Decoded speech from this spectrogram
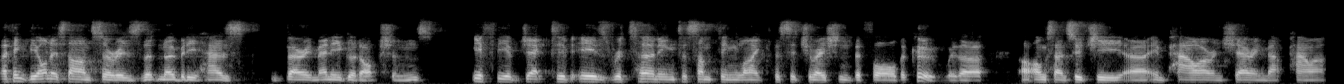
I think the honest answer is that nobody has very many good options if the objective is returning to something like the situation before the coup, with uh, Aung San Suu Kyi uh, in power and sharing that power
